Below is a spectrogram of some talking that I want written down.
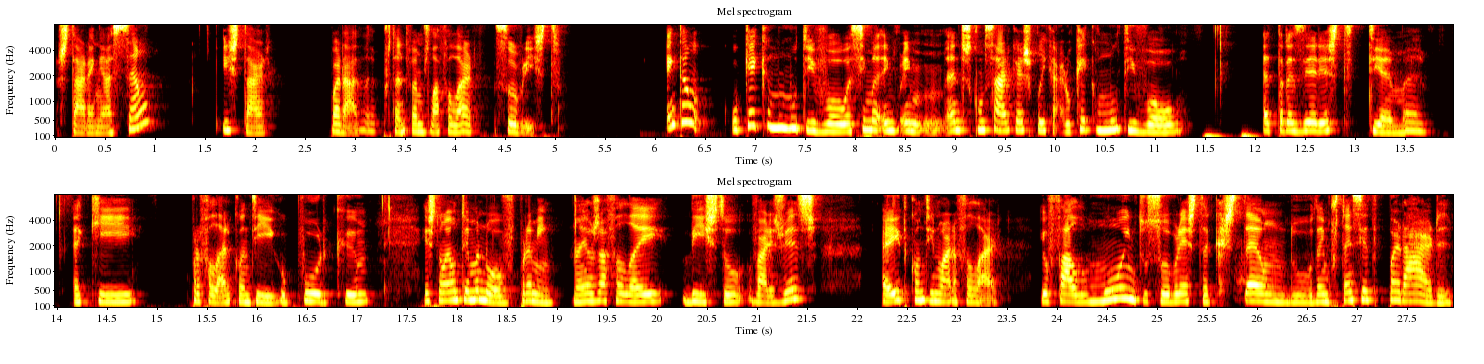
estar em ação e estar parada. Portanto, vamos lá falar sobre isto. Então, o que é que me motivou, acima, em, em, antes de começar, quero explicar o que é que me motivou a trazer este tema aqui para falar contigo, porque este não é um tema novo para mim. Não é? Eu já falei disto várias vezes, hei de continuar a falar. Eu falo muito sobre esta questão do, da importância de parar uh,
